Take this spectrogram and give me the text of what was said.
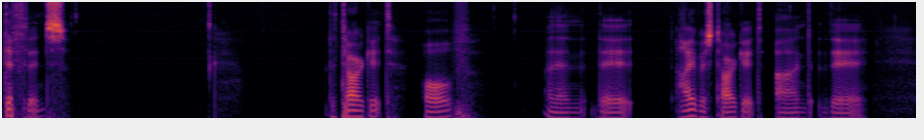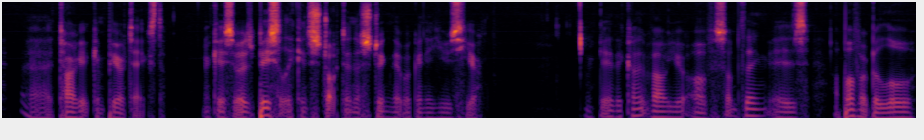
difference the target of, and then the high risk target and the uh, target compare text. Okay, so it's basically constructing a string that we're going to use here. Okay, the current value of something is above or below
